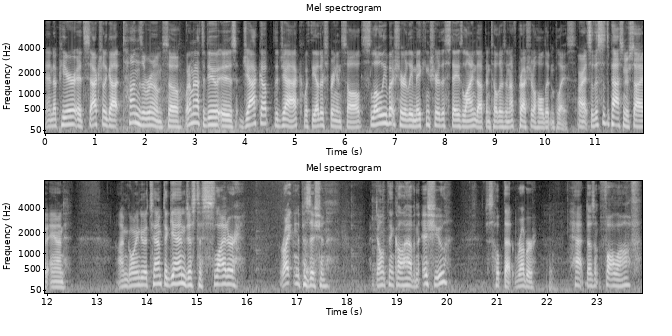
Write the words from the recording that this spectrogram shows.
And up here, it's actually got tons of room. So what I'm gonna have to do is jack up the jack with the other spring installed, slowly but surely, making sure this stays lined up until there's enough pressure to hold it in place. All right, so this is the passenger side, and I'm going to attempt again just to slide her right into position. I don't think I'll have an issue. Just hope that rubber hat doesn't fall off.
